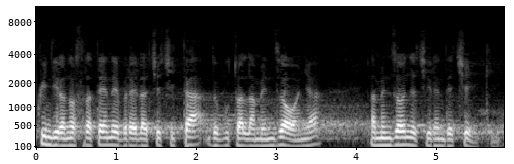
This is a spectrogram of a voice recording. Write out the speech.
quindi la nostra tenebra è la cecità dovuta alla menzogna, la menzogna ci rende ciechi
